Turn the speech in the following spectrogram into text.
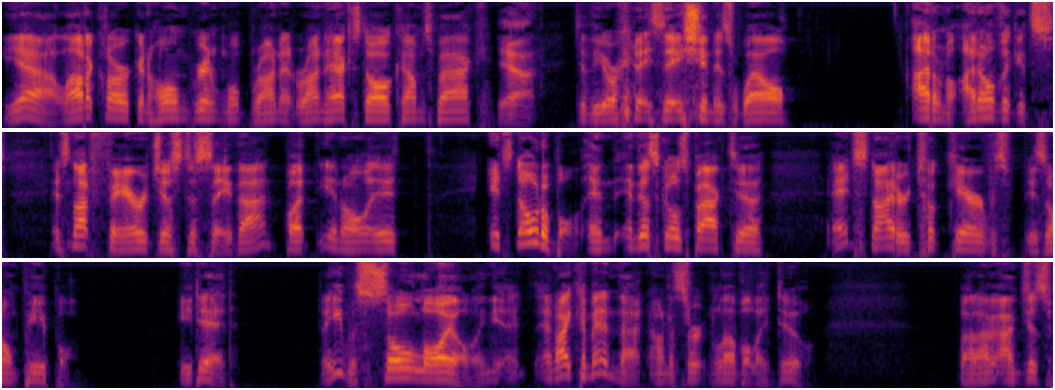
Yeah, a lot of Clarke and Holmgren. Will run it. Ron Hextall comes back. Yeah, to the organization as well. I don't know. I don't think it's it's not fair just to say that, but you know it it's notable, and and this goes back to Ed Snider took care of his, his own people. He did. He was so loyal, and and I commend that on a certain level. I do. But I'm, I'm just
